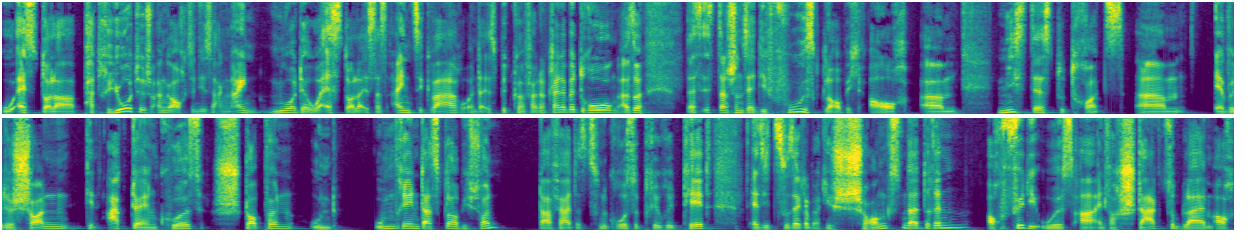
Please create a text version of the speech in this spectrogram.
US-Dollar patriotisch angehaucht sind, die sagen, nein, nur der US-Dollar ist das einzig wahre und da ist Bitcoin für eine kleine Bedrohung. Also das ist dann schon sehr diffus, glaube ich auch. Ähm, nichtsdestotrotz, ähm, er würde schon den aktuellen Kurs stoppen und umdrehen, das glaube ich schon. Dafür hat es zu eine große Priorität. Er sieht zu sehr, glaube ich, auch die Chancen da drin, auch für die USA einfach stark zu bleiben, auch,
